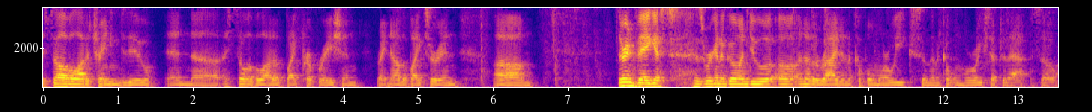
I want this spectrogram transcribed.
I still have a lot of training to do, and uh, I still have a lot of bike preparation. Right now, the bikes are in. Um, they're in Vegas, as we're gonna go and do a, a, another ride in a couple more weeks, and then a couple more weeks after that. So,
